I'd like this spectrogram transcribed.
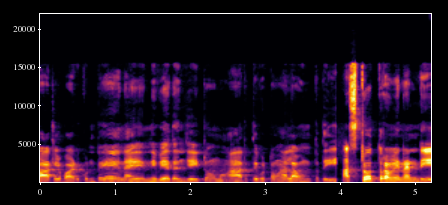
పాటలు పాడుకుంటే నై నివేదన చేయటం హారతి ఇవ్వటం అలా ఉంటుంది. అష్టోత్తరం వినండి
